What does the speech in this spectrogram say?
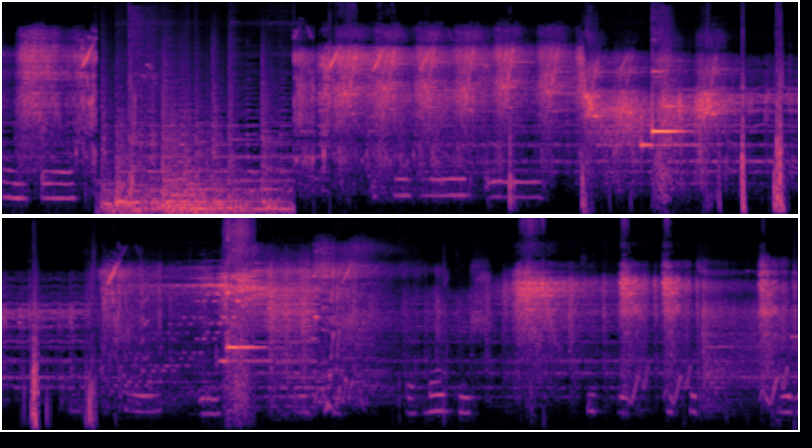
Thank you. Vur. Vur. Vur.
